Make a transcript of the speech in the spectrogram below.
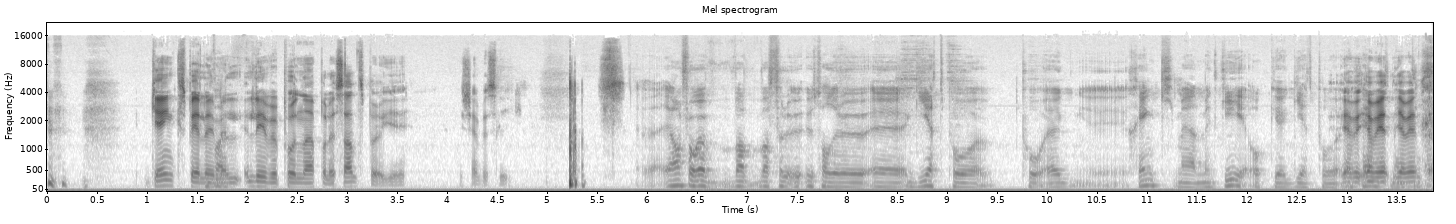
Genk spelar ju med Liverpool, Napoli och Salzburg i, i Champions League. Jag har en fråga. Va- varför uttalar du eh, get på, på eh, skänk med, med ett G och eh, get på Jag, vet- jag, vet, jag vet inte.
